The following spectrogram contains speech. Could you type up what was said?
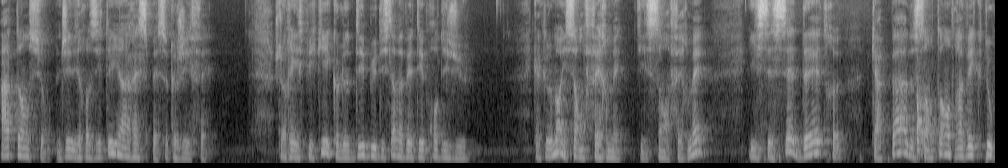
attention, une générosité et un respect, ce que j'ai fait. Je leur ai expliqué que le début de l'islam avait été prodigieux. Qu'actuellement, ils s'enfermaient. S'ils s'enfermaient, ils cessaient d'être capables de s'entendre avec nous.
